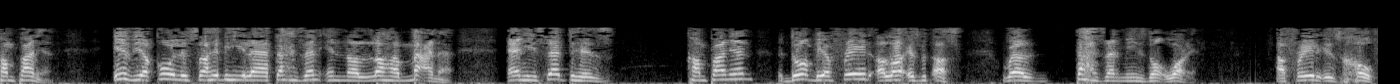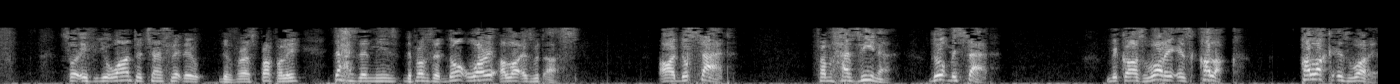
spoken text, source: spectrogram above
companion. إذ يقول لصاحبه لا تحزن إن الله معنا. And he said to his companion, Don't be afraid, Allah is with us. Well, tahzan means don't worry. Afraid is khawf. So if you want to translate the, the verse properly, tahzan means the Prophet said, Don't worry, Allah is with us. Or don't sad. From hazina. Don't be sad. Because worry is qalaq. Qalaq is worry.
